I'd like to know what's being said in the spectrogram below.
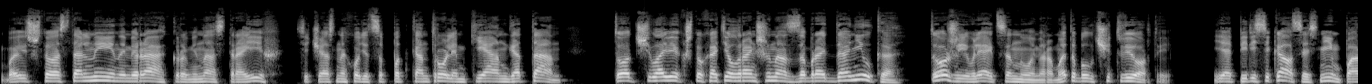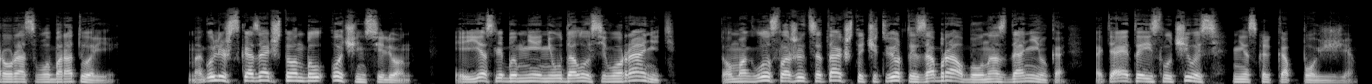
Боюсь, что остальные номера, кроме нас троих, сейчас находятся под контролем Кианга Тан. Тот человек, что хотел раньше нас забрать Данилка, тоже является номером. Это был четвертый. Я пересекался с ним пару раз в лаборатории. Могу лишь сказать, что он был очень силен, и если бы мне не удалось его ранить, то могло сложиться так, что четвертый забрал бы у нас Данилка, хотя это и случилось несколько позже.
